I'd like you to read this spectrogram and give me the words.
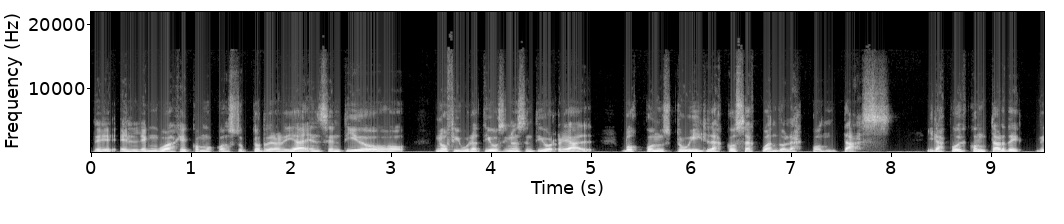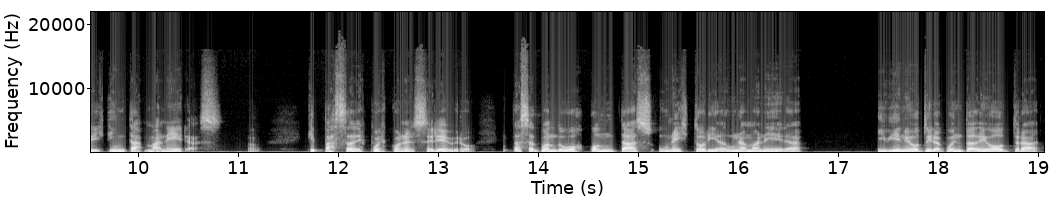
del lenguaje como constructor de la realidad en sentido no figurativo, sino en sentido real. Vos construís las cosas cuando las contás y las podés contar de, distintas maneras. ¿Qué pasa después con el cerebro? ¿Qué pasa cuando vos contás una historia de una manera y viene otro y la cuenta de otra,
